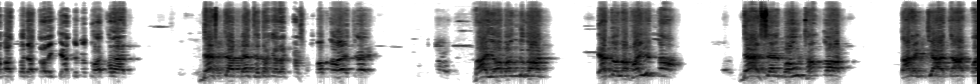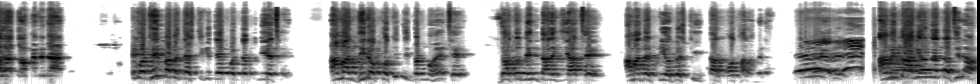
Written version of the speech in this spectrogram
নামাজ পড়ে জিয়ার জন্য দোয়া করেন। দেশটা বেঁচে থাকার একটা সম্ভাবনা হয়েছে। ভাই ও বন্ধুগণ, এত লাফাইয়েন না। দেশের বহু সংকট। তারেক যা যা করে তা মেনে নেন। কঠিন ভাবে দেশটিকে যে পর্যন্ত নিয়েছে, আমার দৃঢ় প্রতীতি জন্ম হয়েছে। যতদিন তারেক জি আছে আমাদের প্রিয় দেশটি তার পথ হারাবে না। আমি তো আগেও নেতা ছিলাম।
